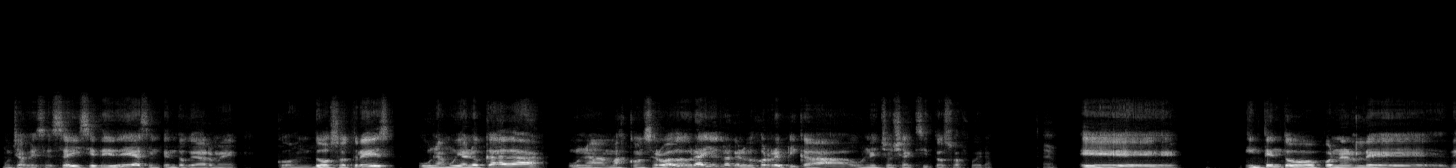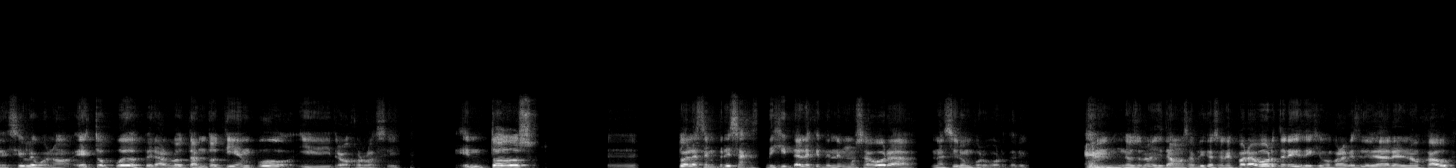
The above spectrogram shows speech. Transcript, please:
muchas veces seis, siete ideas, intento quedarme con dos o tres, una muy alocada, una más conservadora y otra que a lo mejor replica un hecho ya exitoso afuera. Eh, intento ponerle, decirle, bueno, esto puedo esperarlo tanto tiempo y trabajarlo así. En todos, eh, todas las empresas digitales que tenemos ahora nacieron por Vortex. Nosotros necesitamos aplicaciones para Vortex, dijimos, ¿para qué se le va a dar el know-how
